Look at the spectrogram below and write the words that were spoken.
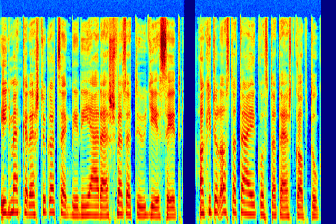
így megkerestük a Ceglédi járás vezetőügyészét, akitől azt a tájékoztatást kaptuk.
